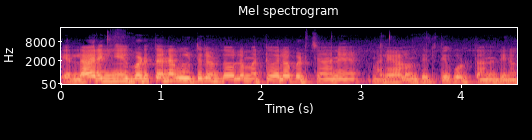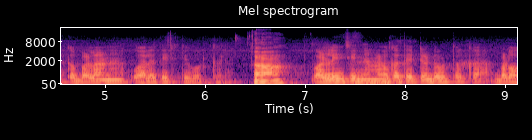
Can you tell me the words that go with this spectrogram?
എല്ലാരും ഇനി ഇവിടെ തന്നെ വീട്ടിലുണ്ടോലെ മറ്റുപോലെ പഠിച്ചാന് മലയാളം തിരുത്തി കൊടുത്താനും ഇതിനൊക്കെ ബളാണ് ഓല തിരുത്തി കൊടുക്കൽ. ആ. വള്ളിയും ചിഹ്നങ്ങളൊക്കെ തെറ്റുണ്ടോടത്തൊക്കെ ഇവളോ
